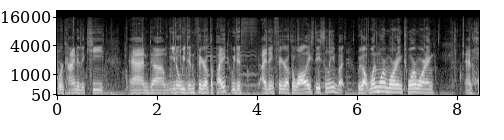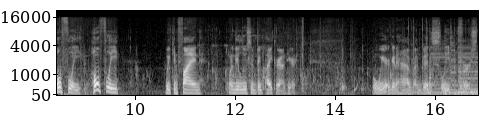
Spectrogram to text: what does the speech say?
were kind of the key. And, um, you know, we didn't figure out the pike. We did, I think, figure out the walleyes decently, but we got one more morning, tomorrow morning, and hopefully, hopefully, we can find one of the elusive big pike around here. But we are gonna have a good sleep first.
